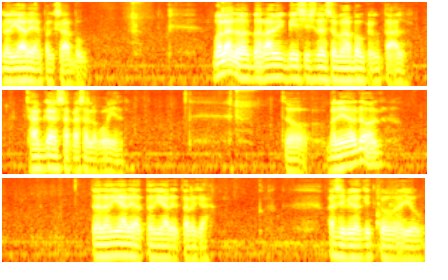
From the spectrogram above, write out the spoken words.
nangyari ang pagsabog. Mula noon, maraming bisis na sumabog ang taal hanggang sa kasalukuyan. So, malinaw doon na nangyari at nangyari talaga. Kasi binanggit ko nga yung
